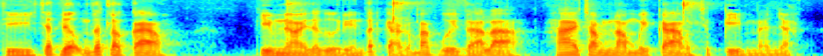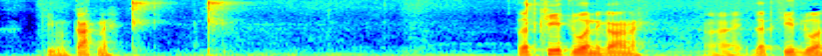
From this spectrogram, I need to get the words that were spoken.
thì chất lượng rất là cao. Kìm này sẽ gửi đến tất cả các bác với giá là 250k một chiếc kìm này nhá. Kìm cắt này. Rất khít luôn này các anh này. Đấy, rất khít luôn.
